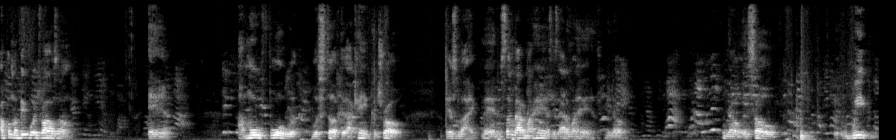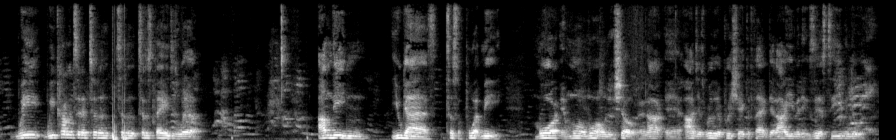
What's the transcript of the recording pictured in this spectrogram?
I put my big boy drawers on and I move forward with stuff that I can't control. It's like, man, if something out of my hands, it's out of my hands, you know. You know, and so we we we coming to the to the to the to the stage as well. I'm needing you guys to support me more and more and more on this show, and I and I just really appreciate the fact that I even exist to even do it.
